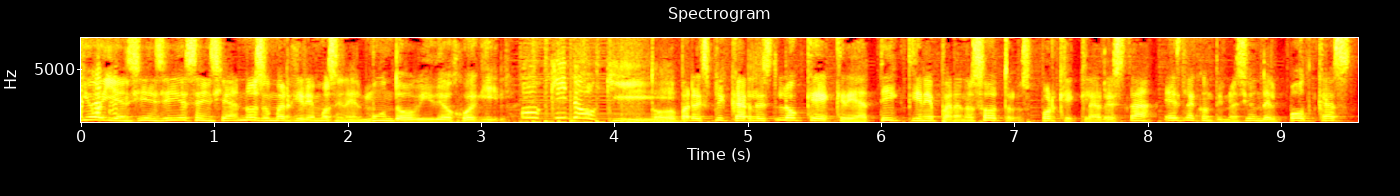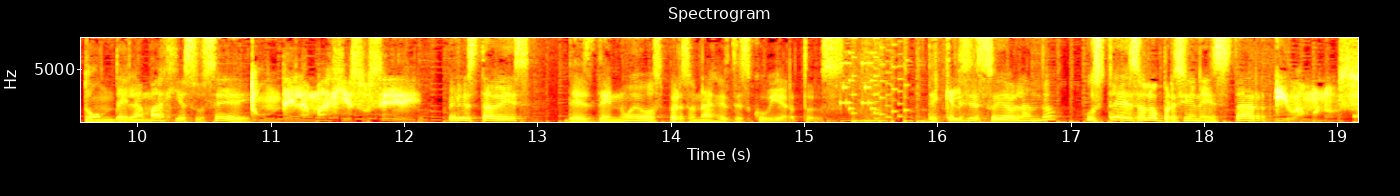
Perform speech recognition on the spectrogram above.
Y hoy en Ciencia y Esencia nos sumergiremos en el mundo videojueguil. Okidoki. Todo para explicarles lo que Creatic tiene para nosotros, porque claro está, es la continuación del podcast donde la magia sucede. Donde la magia sucede. Pero esta vez desde nuevos personajes descubiertos. ¿De qué les estoy hablando? Ustedes solo presionen Star Y vámonos.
